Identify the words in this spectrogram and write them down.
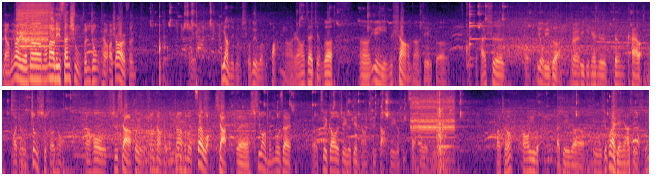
两名外援呢，蒙纳利三十五分钟，还有二十二分，一样的一种球队文化啊。然后在整个呃运营上呢，这个还是哦。又一个，对，今天是真开了，的话就是正式合同，然后之下会有双向合同，双向合同再往下，对，希望能够在呃最高的这个殿堂去打这个比赛。好球，抛一个，这个五十块钱压岁钱，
